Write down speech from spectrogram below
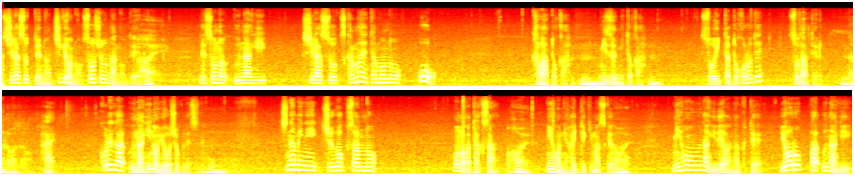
あ、シラスっていうのは稚魚の総称なのではい。でそのうなぎシラスを捕まえたものを川とかうん。湖とか、うん。そういったところで育てる、なるほど。はい、これがうなぎの養殖ですね。うん。ちなみに中国産のものがたくさんはい。日本に入ってきますけども、はい。日本うなぎではなくてヨーロッパうなぎ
